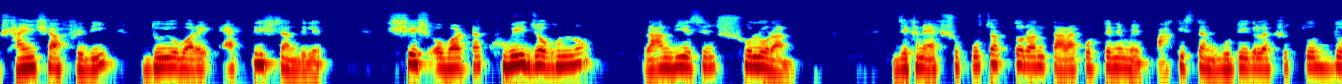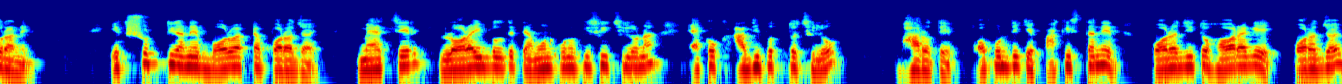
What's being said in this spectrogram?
শাহিন শাহ আফ্রিদি দুই ওভারে একত্রিশ রান দিলেন। শেষ ওভারটা খুবই জঘন্য রান দিয়েছেন ষোলো রান যেখানে একশো পঁচাত্তর রান তারা করতে নেমে পাকিস্তান গুটিয়ে গেল একশো চোদ্দ রানে। একষট্টি রানের বড় একটা পরাজয়। ম্যাচের লড়াই বলতে তেমন কোনো কিছুই ছিল না, একক আধিপত্য ছিল ভারতের। অপরদিকে পাকিস্তানের পরাজিত হওয়ার আগে পরাজয়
